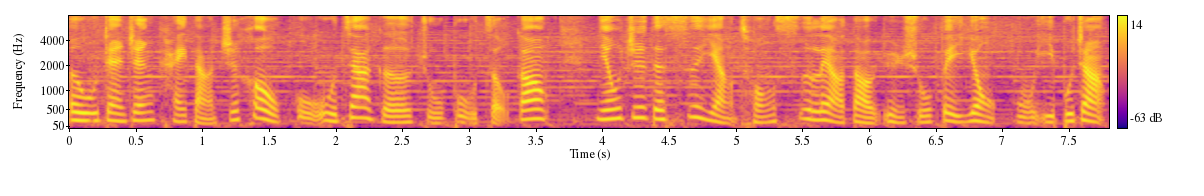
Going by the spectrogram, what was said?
俄乌战争开打之后，谷物价格逐步走高，牛只的饲养从饲料到运输费用无一不涨，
